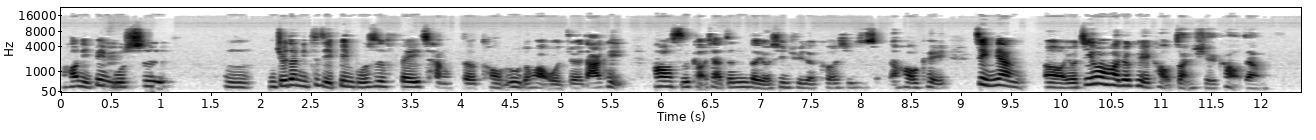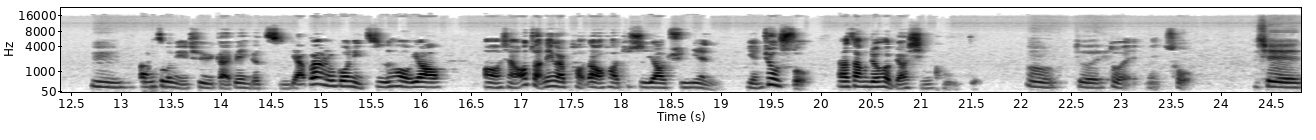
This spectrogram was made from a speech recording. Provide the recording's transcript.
然后你并不是。嗯，你觉得你自己并不是非常的投入的话，我觉得大家可以好好思考一下，真的有兴趣的科系是什么，然后可以尽量呃有机会的话就可以考转学考这样，嗯，帮助你去改变一个职业。不然如果你之后要呃想要转另外跑道的话，就是要去念研究所，那这样就会比较辛苦一点。嗯，对对，没错。而且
